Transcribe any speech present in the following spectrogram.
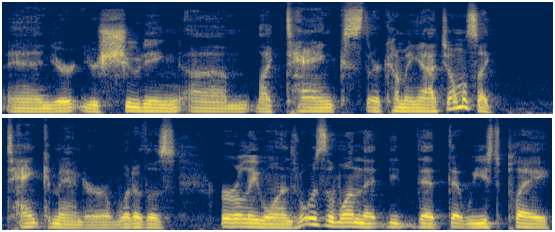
and you're you're shooting um, like tanks. They're coming at you, almost like Tank Commander or one of those early ones. What was the one that that that we used to play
